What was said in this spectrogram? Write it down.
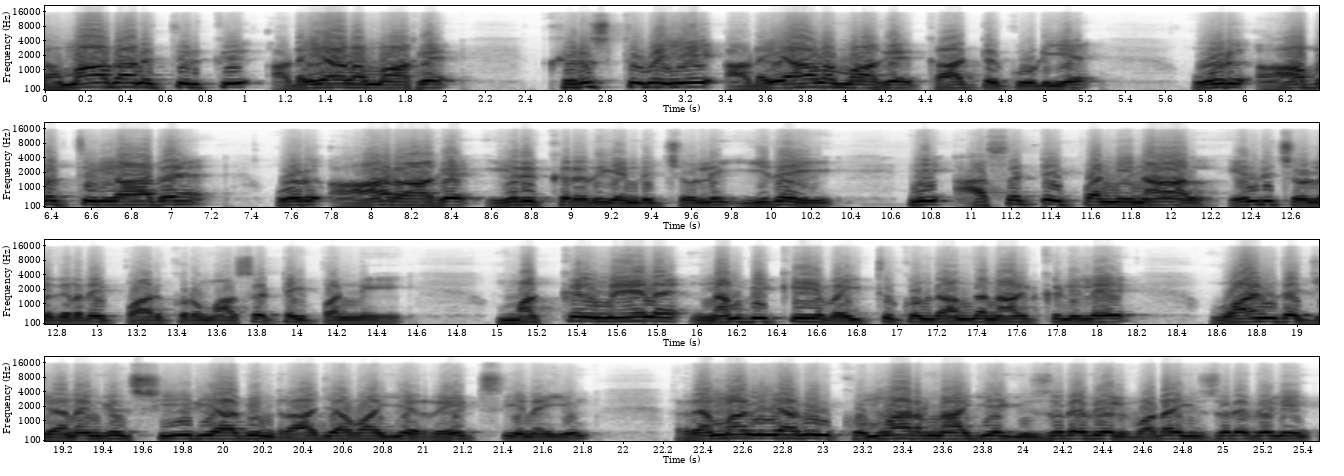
சமாதானத்திற்கு அடையாளமாக கிறிஸ்துவையே அடையாளமாக காட்டக்கூடிய ஒரு ஆபத்தில்லாத ஒரு ஆறாக இருக்கிறது என்று சொல்லி இதை நீ அசட்டை பண்ணினால் என்று சொல்லுகிறதை பார்க்கிறோம். அசட்டை பண்ணி மக்கள் மேல நம்பிக்கையை வைத்துக்கொண்டு அந்த நாட்களிலே வாழ்ந்த ஜனங்கள் சீரியாவின் ராஜாவாகிய ரேட்சீனையும் ரெமாலியாவின் குமாரனாகிய இசுரவேல் வட இசுரவேலின்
